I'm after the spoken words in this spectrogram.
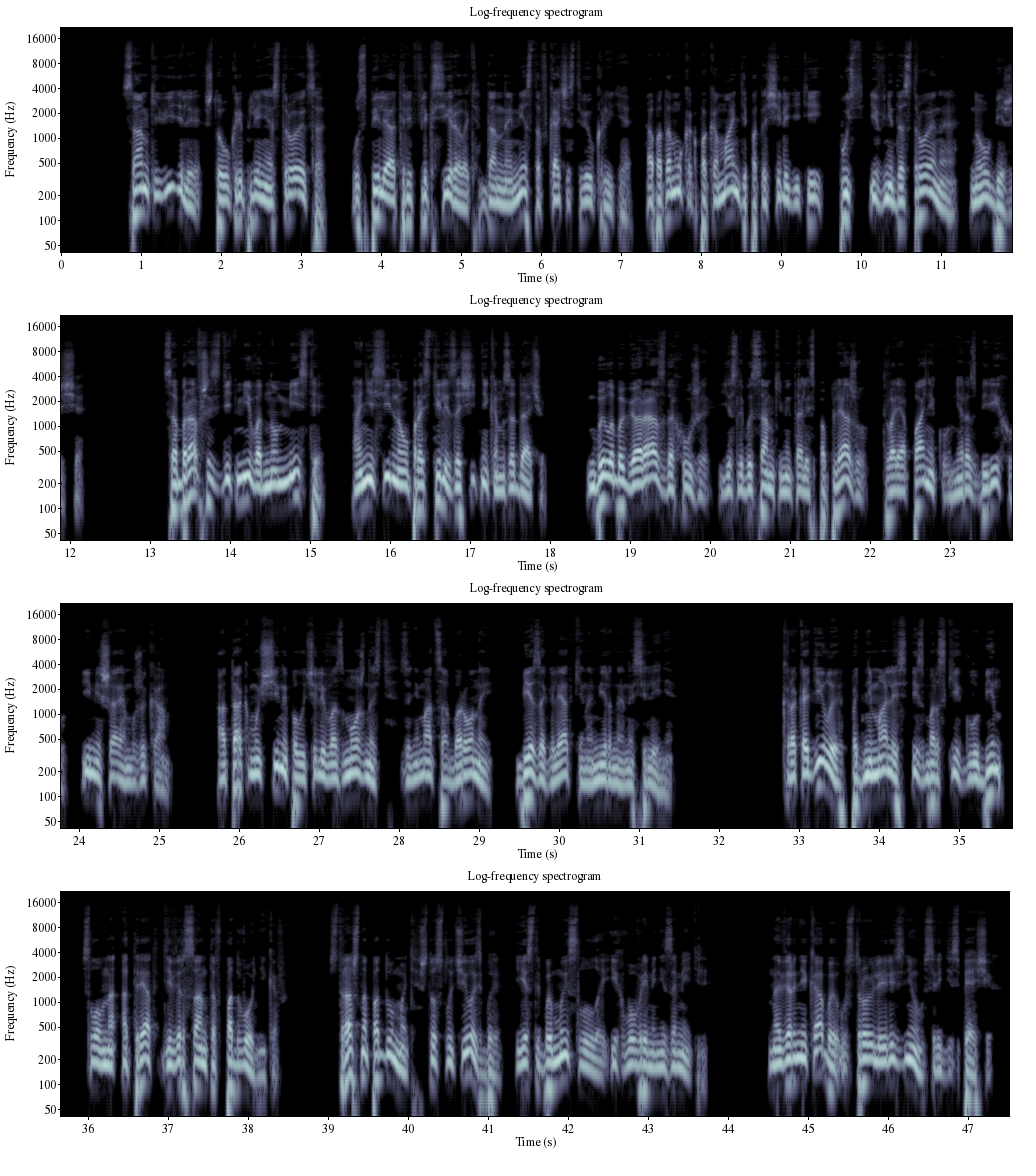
Самки видели, что укрепление строится, успели отрефлексировать данное место в качестве укрытия, а потому как по команде потащили детей, пусть и в недостроенное, но убежище. Собравшись с детьми в одном месте, они сильно упростили защитникам задачу. Было бы гораздо хуже, если бы самки метались по пляжу, творя панику, неразбериху и мешая мужикам. А так мужчины получили возможность заниматься обороной без оглядки на мирное население. Крокодилы поднимались из морских глубин, словно отряд диверсантов-подводников. Страшно подумать, что случилось бы, если бы мы с Лулой их вовремя не заметили. Наверняка бы устроили резню среди спящих.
